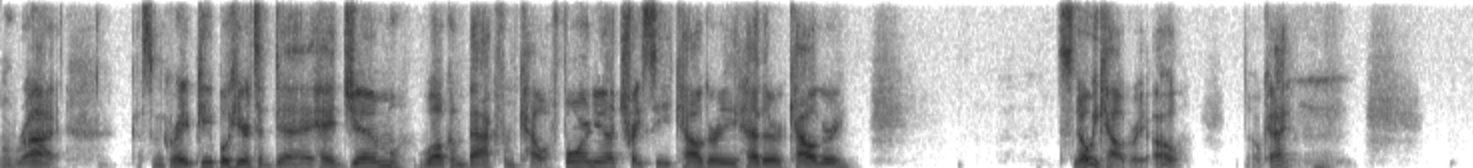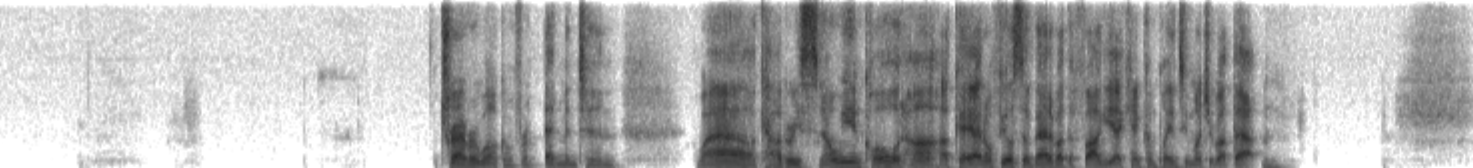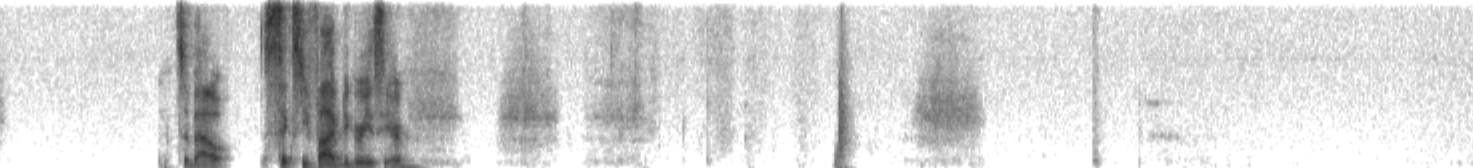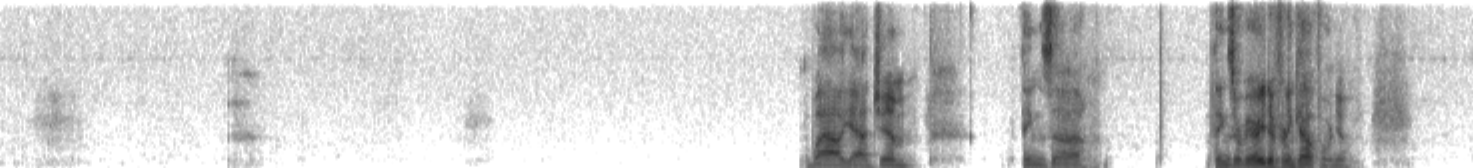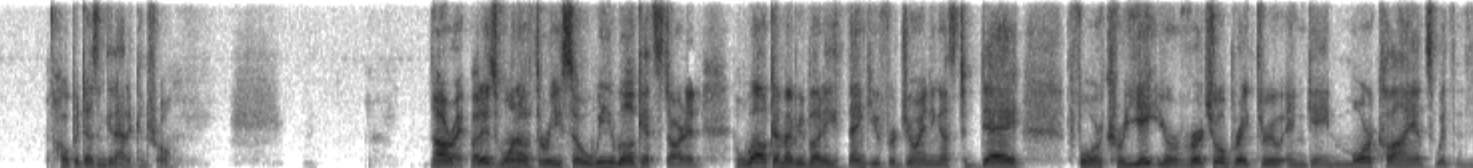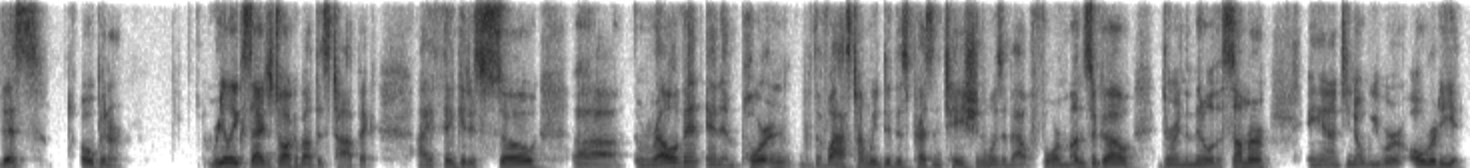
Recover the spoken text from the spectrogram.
All right. Got some great people here today. Hey, Jim, welcome back from California. Tracy, Calgary. Heather, Calgary. Snowy Calgary. Oh, okay. Trevor, welcome from Edmonton. Wow, Calgary's snowy and cold, huh? Okay, I don't feel so bad about the foggy. I can't complain too much about that. It's about 65 degrees here. Wow, yeah, Jim. Things uh things are very different in California. Hope it doesn't get out of control. All right, but it's 103, so we will get started. Welcome, everybody. Thank you for joining us today for Create Your Virtual Breakthrough and Gain More Clients with this opener. Really excited to talk about this topic. I think it is so uh, relevant and important. The last time we did this presentation was about four months ago during the middle of the summer. And, you know, we were already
